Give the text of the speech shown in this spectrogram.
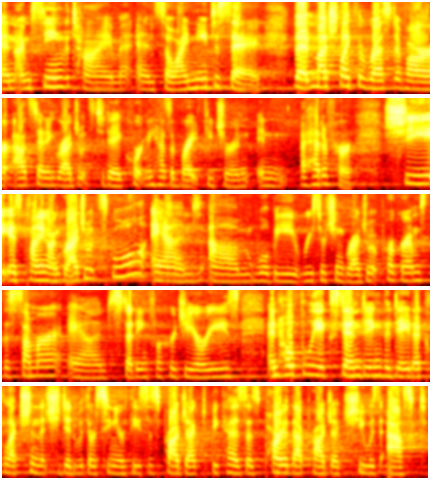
And I'm seeing the time, and so I need to say that much like the rest of our outstanding graduates today, Courtney has a bright future in, in ahead of her. She is planning on graduate school and um, will be researching graduate programs this summer and studying for her GREs, and hopefully extending the data collection that she did with her senior thesis project, because as part of that project, she was asked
